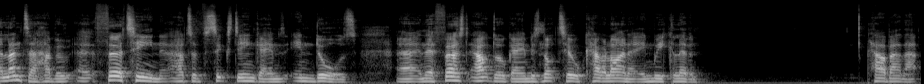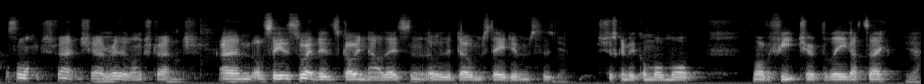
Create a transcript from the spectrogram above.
Atlanta have a, uh, 13 out of 16 games indoors, uh, and their first outdoor game is not till Carolina in week 11. How about that? That's a long stretch, yeah, really long stretch. Um, obviously, it's the way that it's going nowadays, isn't it? With the dome stadiums, Yeah. it's just going to become more and more, more of a feature of the league, I'd say. Yeah,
